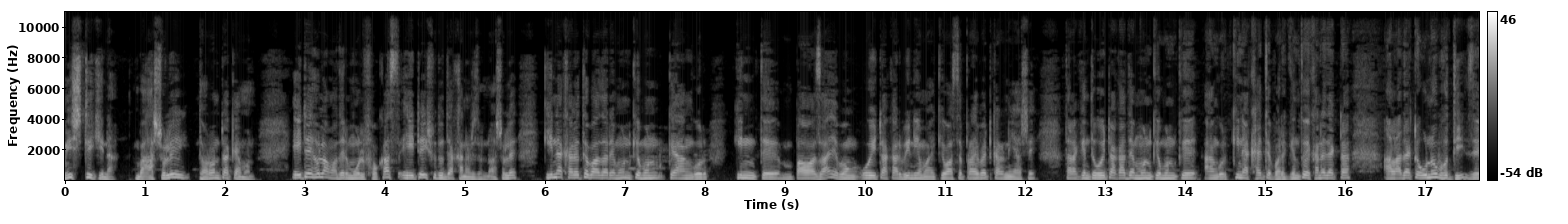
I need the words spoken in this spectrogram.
মিষ্টি কিনা। বা আসলেই ধরনটা কেমন? এইটাই হলো আমাদের মূল ফোকাস, এইটাই শুধু দেখানোর জন্য। আসলে কিনা খেলে তো বাজারে মন কেমন, কে আঙ্গুর কিনতে পাওয়া যায় এবং ওই টাকার বিনিময়ে কেউ আছে প্রাইভেট কার নিয়ে আসে, তারা কিন্তু ওই টাকা দিয়ে মন কেমনকে আঙ্গুর কিনা খাইতে পারে। কিন্তু এখানে একটা আলাদা একটা অনুভূতি যে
